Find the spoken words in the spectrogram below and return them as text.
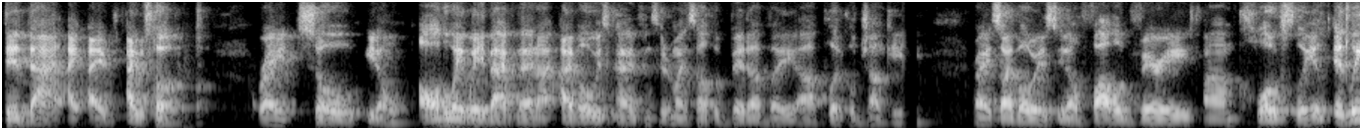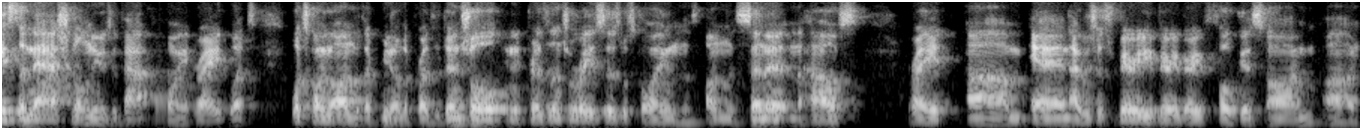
did that, I, I, I, was hooked, right? So, you know, all the way, way back then, I, have always kind of considered myself a bit of a uh, political junkie. Right, so I've always, you know, followed very um, closely, at least the national news at that point. Right, what's what's going on with the, you know, the presidential the presidential races, what's going on the Senate and the House, right? Um, and I was just very, very, very focused on on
